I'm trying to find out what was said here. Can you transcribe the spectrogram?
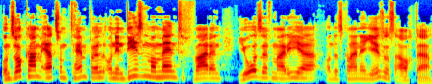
Und so kam er zum Tempel und in diesem Moment waren Josef, Maria und das kleine Jesus auch da.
